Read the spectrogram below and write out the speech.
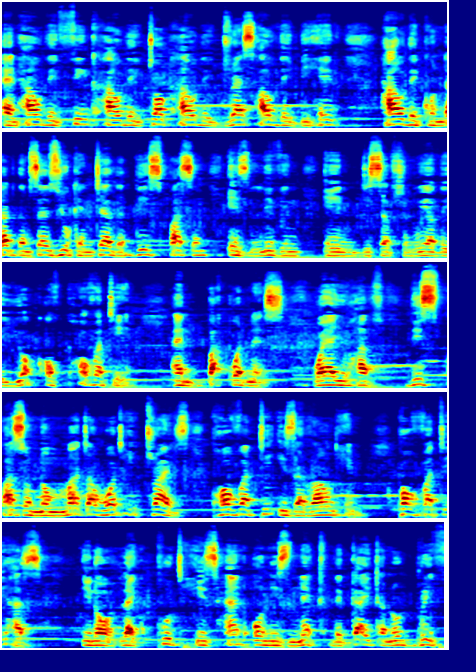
and how they think, how they talk, how they dress, how they behave how they conduct themselves, you can tell that this person is living in deception. We have the yoke of poverty and backwardness, where you have this person, no matter what he tries, poverty is around him. Poverty has, you know, like put his hand on his neck. The guy cannot breathe.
